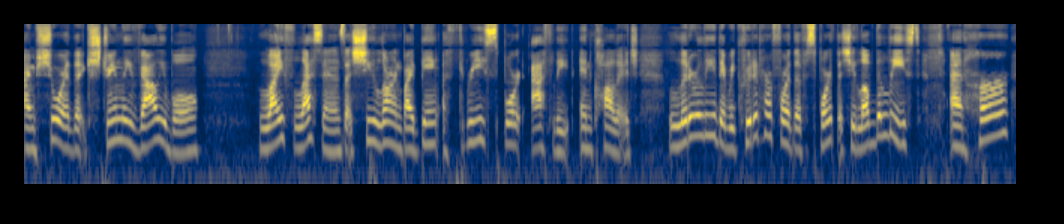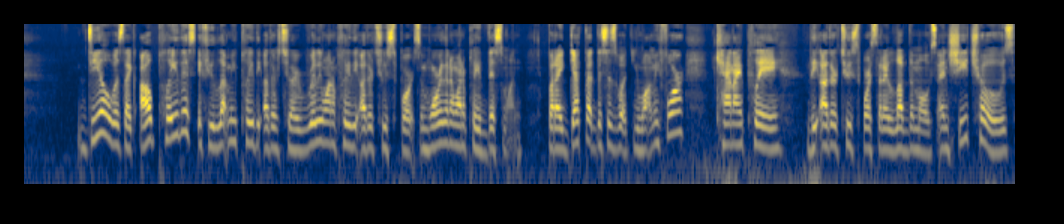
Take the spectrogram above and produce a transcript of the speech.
i'm sure the extremely valuable life lessons that she learned by being a three sport athlete in college. Literally, they recruited her for the sport that she loved the least, and her deal was like, I'll play this if you let me play the other two. I really want to play the other two sports more than I want to play this one. But I get that this is what you want me for. Can I play the other two sports that I love the most? And she chose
